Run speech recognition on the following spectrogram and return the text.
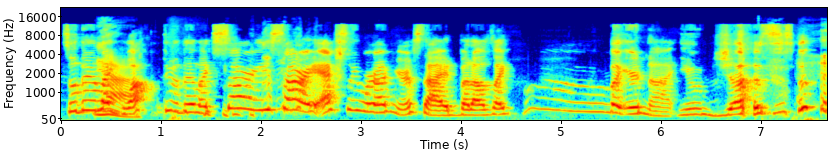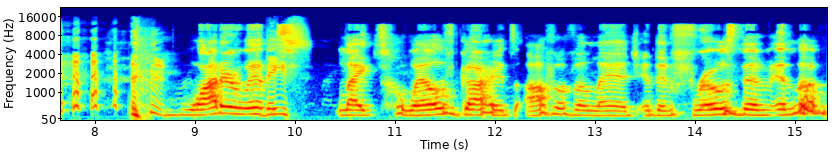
So they're Yeah. like walking through. They're like, "Sorry, sorry. Actually, we're on your side." But I was like, "Hmm, "But you're not. You just water whipped they like 12 guards off of a ledge and then froze them in the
